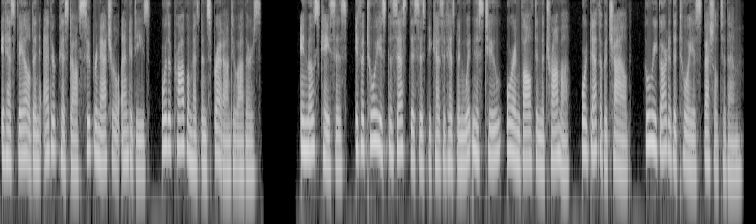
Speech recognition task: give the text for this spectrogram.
it has failed and either pissed off supernatural entities, or the problem has been spread onto others. In most cases, if a toy is possessed, this is because it has been witnessed to, or involved in the trauma, or death of a child, who regarded the toy as special to them.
